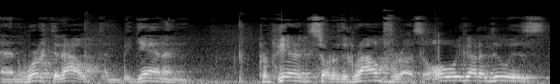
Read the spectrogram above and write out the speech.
and worked it out and began and prepared sort of the ground for us. So all we got to do is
